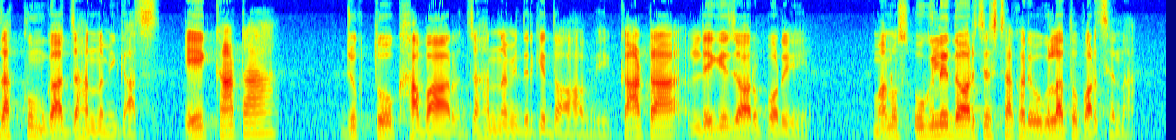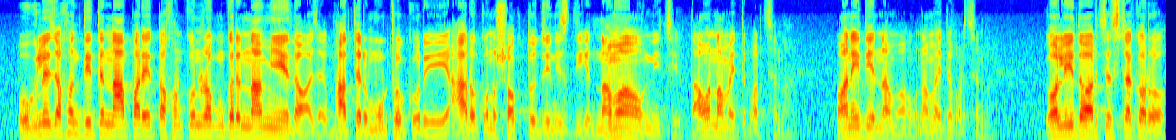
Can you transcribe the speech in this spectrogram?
জাক্কুম গাছ, জাহান্নামী গাছ। এই কাঁটা যুক্ত খাবার জাহান্নামীদেরকে দেওয়া হবে। কাঁটা লেগে যাওয়ার পরে মানুষ উগলে দেওয়ার চেষ্টা করে, উগলা তো পারছে না। উগলে যখন দিতে না পারে তখন কোন রকম করে নামিয়ে দেওয়া যায়। ভাতের মুঠো করে আরও কোনো শক্ত জিনিস দিয়ে নামাও নিচে। তাও নামাইতে পারছে না। পানি দিয়ে নামাও, নামাইতে পারছে না। গলিয়ে দেওয়ার চেষ্টা করো,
